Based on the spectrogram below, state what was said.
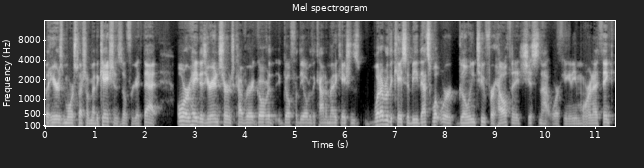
But here's more special medications. Don't forget that. Or hey, does your insurance cover it? Go over go for the over the counter medications. Whatever the case would be, that's what we're going to for health, and it's just not working anymore. And I think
